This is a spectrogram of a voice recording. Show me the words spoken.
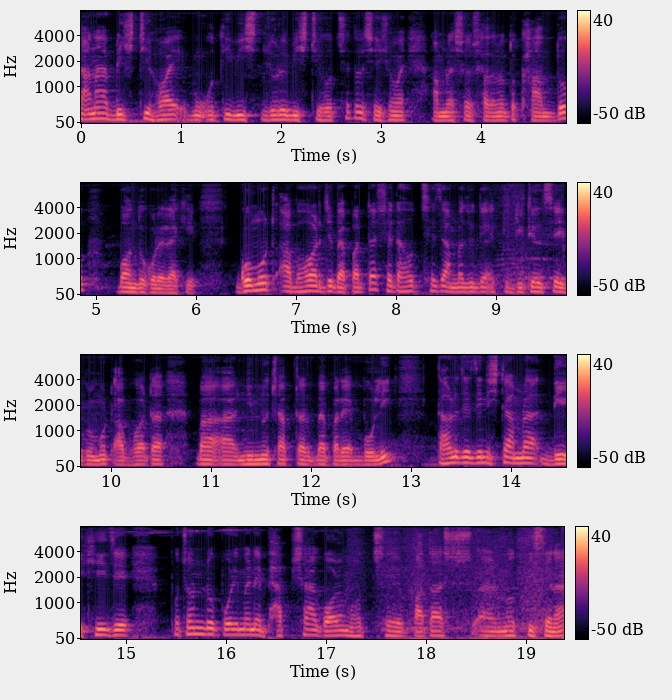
টানা বৃষ্টি হয় এবং অতি বৃষ্টি, জোরে বৃষ্টি হচ্ছে, তাহলে সেই সময় আমরা সাধারণত খাদ্য বন্ধ করে রাখি। গোমট আবহাওয়ার যে ব্যাপারটা, সেটা হচ্ছে যে আমরা যদি একটু ডিটেলসে এই গোমট আবহাওয়াটা বা নিম্নচাপটার ব্যাপারে বলি, তাহলে যে জিনিসটা আমরা দেখি যে প্রচণ্ড পরিমাণে ভ্যাবসা গরম হচ্ছে, বাতাস নড়তিছে না,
